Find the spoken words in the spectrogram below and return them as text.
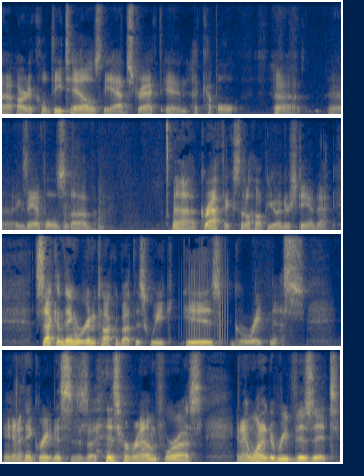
uh, article details, the abstract, and a couple uh, uh, examples of uh, graphics that'll help you understand that. Second thing we're going to talk about this week is greatness. And I think greatness is, is around for us. And I wanted to revisit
